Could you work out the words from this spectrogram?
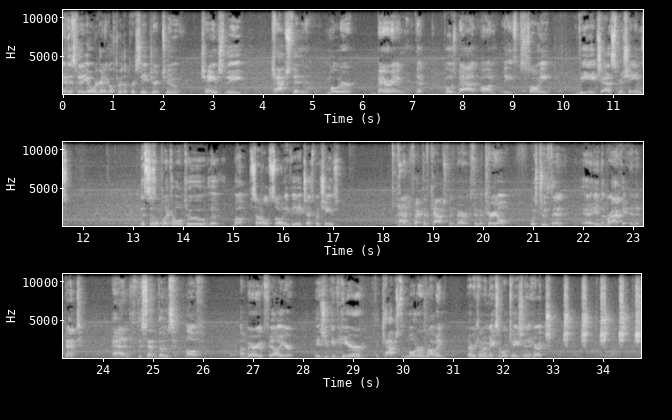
In this video we're going to go through the procedure to change the capstan motor bearing that goes bad on these Sony VHS machines. This is applicable to the, well, several Sony VHS machines had defective capstan bearings. The material was too thin uh, in the bracket and it bent. And the symptoms of a bearing failure is you can hear the capstan motor rubbing every time it makes a rotation. You hear it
